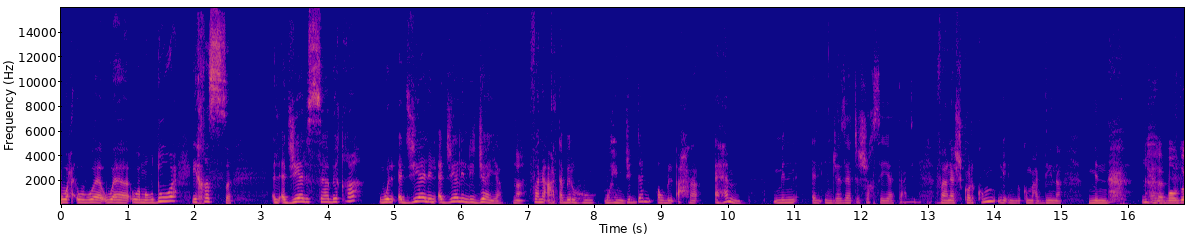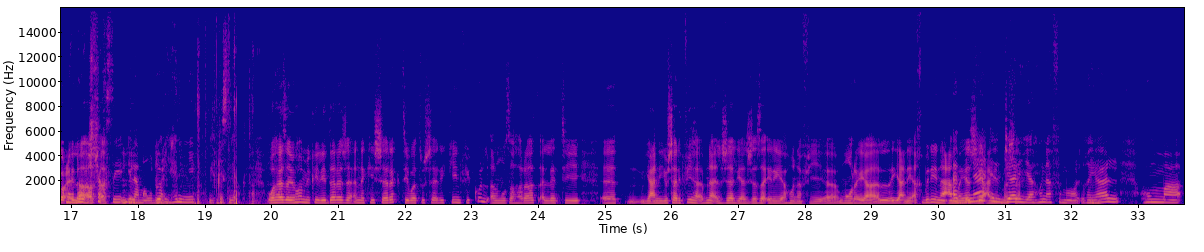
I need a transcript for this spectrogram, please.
وموضوع يخص الأجيال السابقة والأجيال الأجيال اللي جاية نعم. فأنا أعتبره مهم جدا أو بالأحرى أهم من الإنجازات الشخصية تاعتي فأنا أشكركم لأنكم عدينا من موضوع آخر شخصي إلى موضوع يهمني ويقيسني أكثر وهذا يهمك لدرجة أنك شاركت وتشاركين في كل المظاهرات التي آه، يعني يشارك فيها أبناء الجالية الجزائرية هنا في آه، مونريال. يعني أخبرينا عما يجري أبناء عن المشاهد الجالية هنا في مونريال هم آه،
